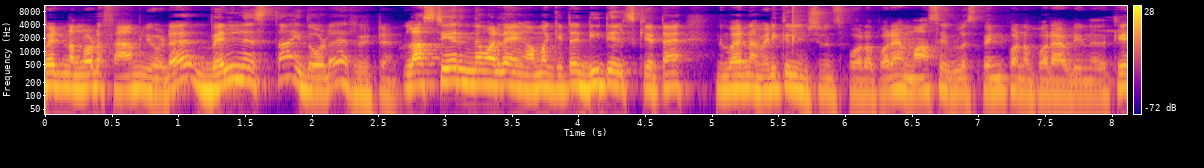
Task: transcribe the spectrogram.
பட் நம்மளோட ஃபேமிலியோட வெல்னஸ் தான் இதோட ரிட்டர்ன் லாஸ்ட் இயர் இந்த மாதிரி தான் எங்கள் அம்மா கிட்ட டீட்டெயில்ஸ் கேட்டேன். இந்த மாதிரி நான் மெடிக்கல் இன்சூரன்ஸ் போட போகிறேன் மாதம் இவ்வளோ ஸ்பெண்ட் பண்ண போகிறேன் அப்படின்னதுக்கு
